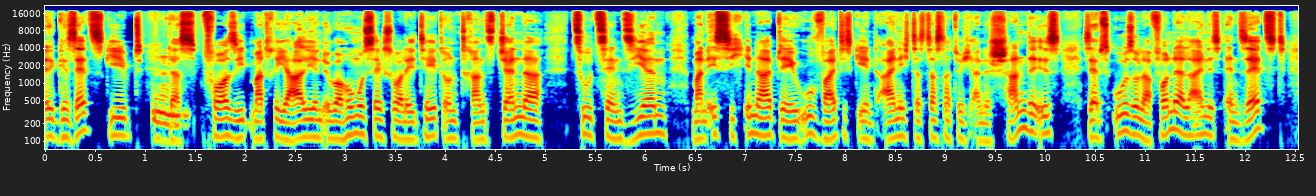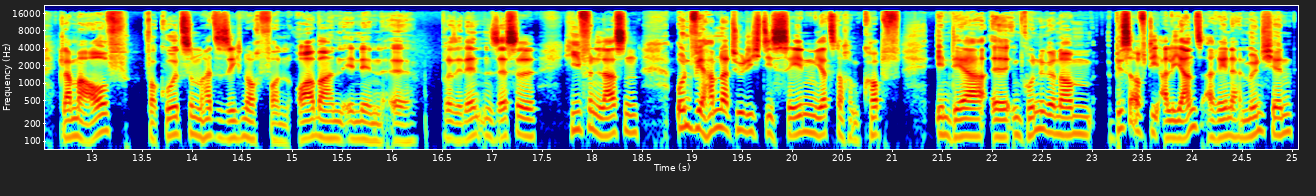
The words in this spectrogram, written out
äh, Gesetz gibt, mhm. das vorsieht, Materialien über Homosexualität und Transgender zu zensieren. Man ist sich innerhalb der EU weitestgehend einig, dass das natürlich eine Schande ist. Selbst Ursula von der Leyen ist entsetzt. Klammer auf, vor kurzem hat sie sich noch von Orban in den äh, Präsidentensessel hieven lassen. Und wir haben natürlich die Szenen jetzt noch im Kopf, in der äh, im Grunde genommen bis auf die Allianz Arena in München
